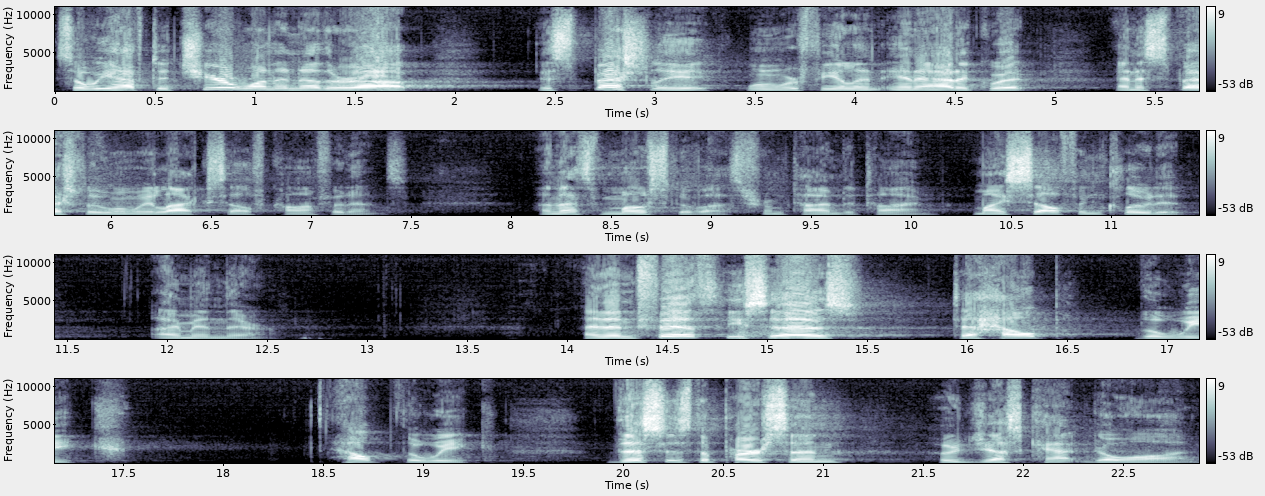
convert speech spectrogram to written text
So we have to cheer one another up, especially when we're feeling inadequate and especially when we lack self confidence. And that's most of us from time to time, myself included. I'm in there. And then, fifth, he says, to help the weak. Help the weak. This is the person who just can't go on,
